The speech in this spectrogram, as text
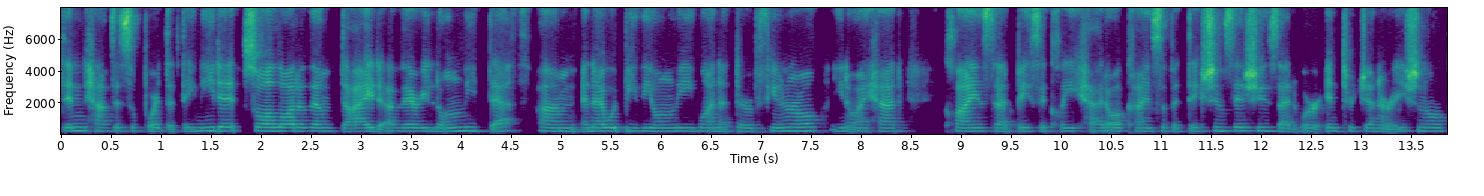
didn't have the support that they needed. So a lot of them died a very lonely death. Um, and I would be the only one at their funeral. You know, I had clients that basically had all kinds of addictions issues that were intergenerational,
